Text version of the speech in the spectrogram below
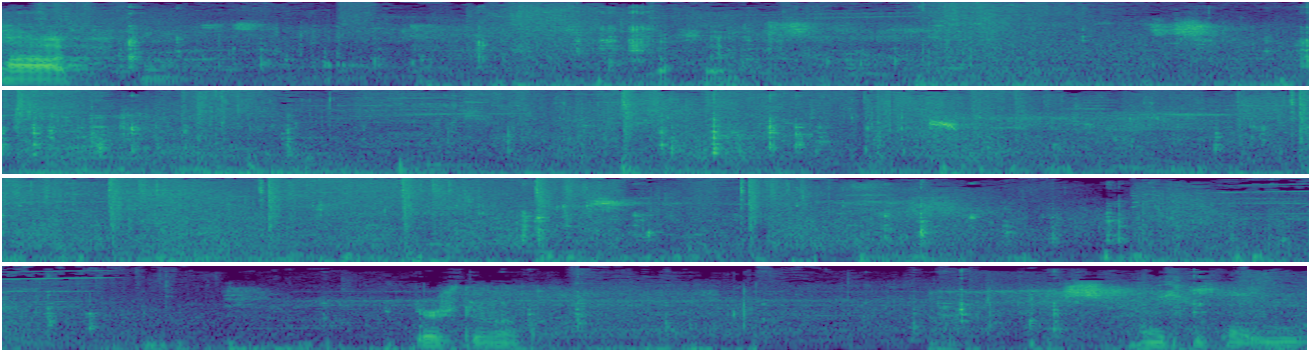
Ah putain. Personne. Gage de map. On sait pas où.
